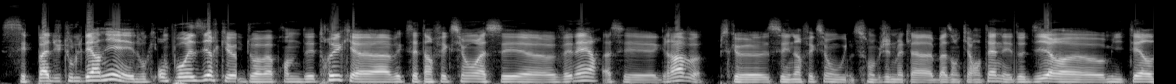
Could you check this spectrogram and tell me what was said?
c'est pas du tout le dernier. Donc on pourrait se dire qu'ils doivent apprendre des trucs euh, avec cette infection assez euh, vénère, assez grave, puisque c'est une infection où ils sont obligés de mettre la base en quarantaine et de dire euh, aux militaires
